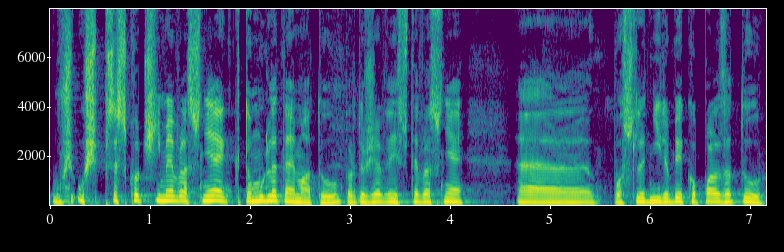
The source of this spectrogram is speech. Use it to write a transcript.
už, už přeskočíme vlastně k tomuhle tématu, protože vy jste vlastně Eh, poslední době kopal za, tu,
